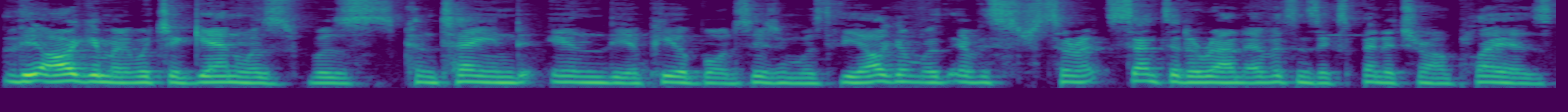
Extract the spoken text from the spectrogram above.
the argument, which again was was contained in the appeal board decision, was the argument was, was centered around Everton's expenditure on players.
